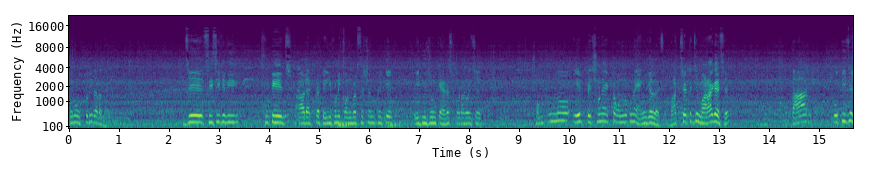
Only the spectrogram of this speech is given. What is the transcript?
কোনো উত্তরই তারা দেয় না। যে সিসিটিভি ফুটেজ আর একটা টেলিফোনিক কনভারসেশন থেকে এই দুজনকে অ্যারেস্ট করা হয়েছে সম্পূর্ণ এর পেছনে একটা অন্য কোনো অ্যাঙ্গেল আছে। বাচ্চাটা যে মারা গেছে তার প্রতি যে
